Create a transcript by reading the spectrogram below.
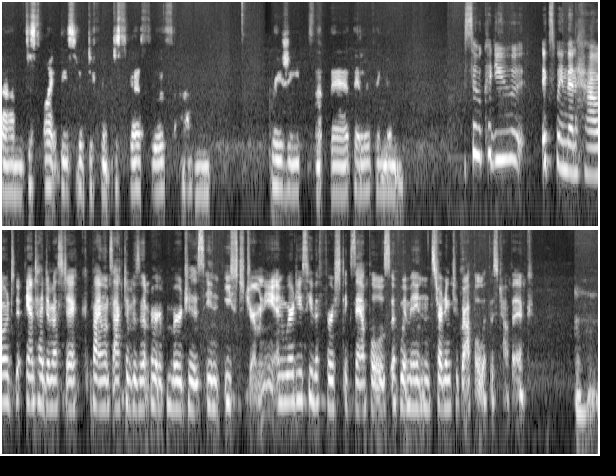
um, despite these sort of different discursive um, regimes that they're they're living in. So, could you explain then how anti domestic violence activism emerges in East Germany, and where do you see the first examples of women starting to grapple with this topic? Mm-hmm.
